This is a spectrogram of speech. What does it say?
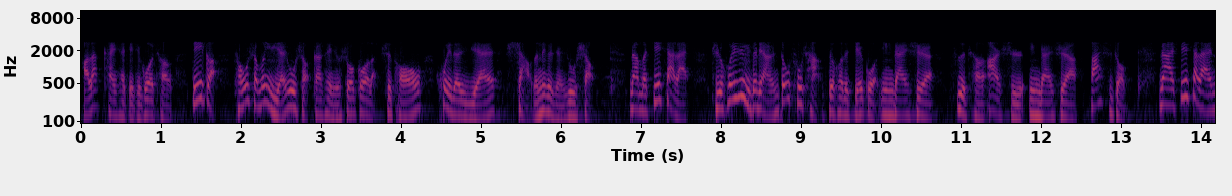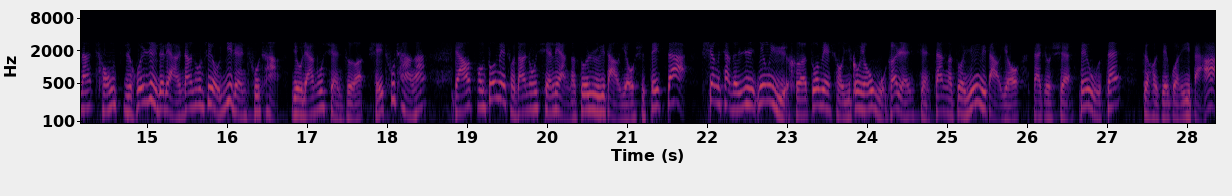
好了，看一下解题过程。第一个，从什么语言入手？刚才已经说过了，是从会的语言少的那个人入手。那么接下来，只会日语的两人都出场，最后的结果应该是四乘二十，应该是八十种。那接下来呢，从只会日语的两人当中只有一人出场，有两种选择，谁出场啊？然后从多面手当中选两个做日语导游是 C 四二，剩下的日英语和多面手一共有五个人，选三个做英语导游，那就是 C 五三，最后结果是一百二。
